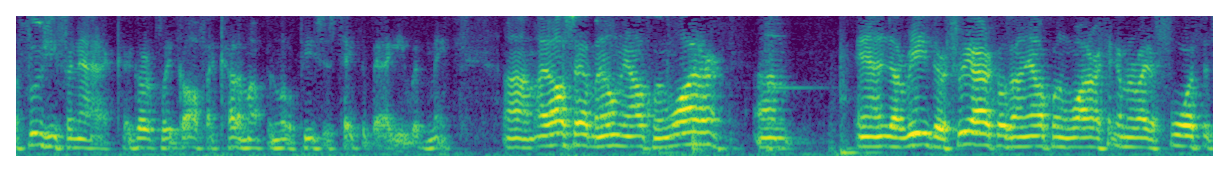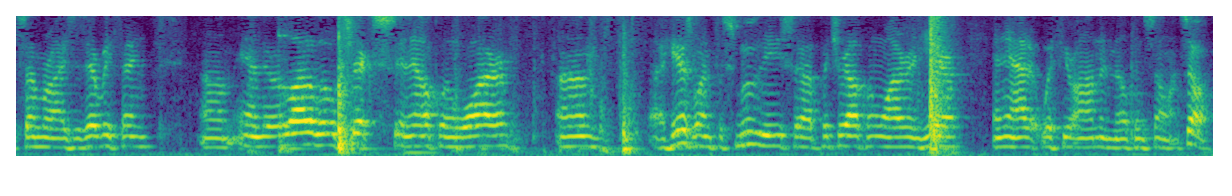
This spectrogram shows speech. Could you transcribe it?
a Fuji fanatic. I go to play golf. I cut them up in little pieces, take the baggie with me. Um, I also have my own alkaline water. Um, and uh, read. There are three articles on alkaline water. I think I'm going to write a fourth that summarizes everything. Um, and there are a lot of little tricks in alkaline water. Um, uh, here's one for smoothies. Uh, put your alkaline water in here and add it with your almond milk and so on. So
